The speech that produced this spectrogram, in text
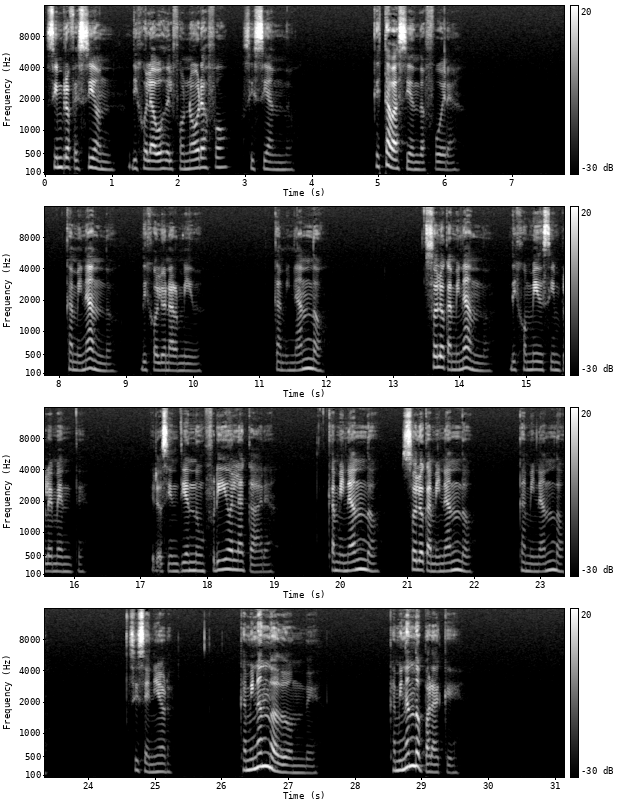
Sin profesión, dijo la voz del fonógrafo, siseando. ¿Qué estaba haciendo afuera? Caminando, dijo Leonard Mead. ¿Caminando? Solo caminando, dijo Mead simplemente, pero sintiendo un frío en la cara. ¿Caminando? ¿Solo caminando? ¿Caminando? Sí, señor. ¿Caminando a dónde? ¿Caminando para qué?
